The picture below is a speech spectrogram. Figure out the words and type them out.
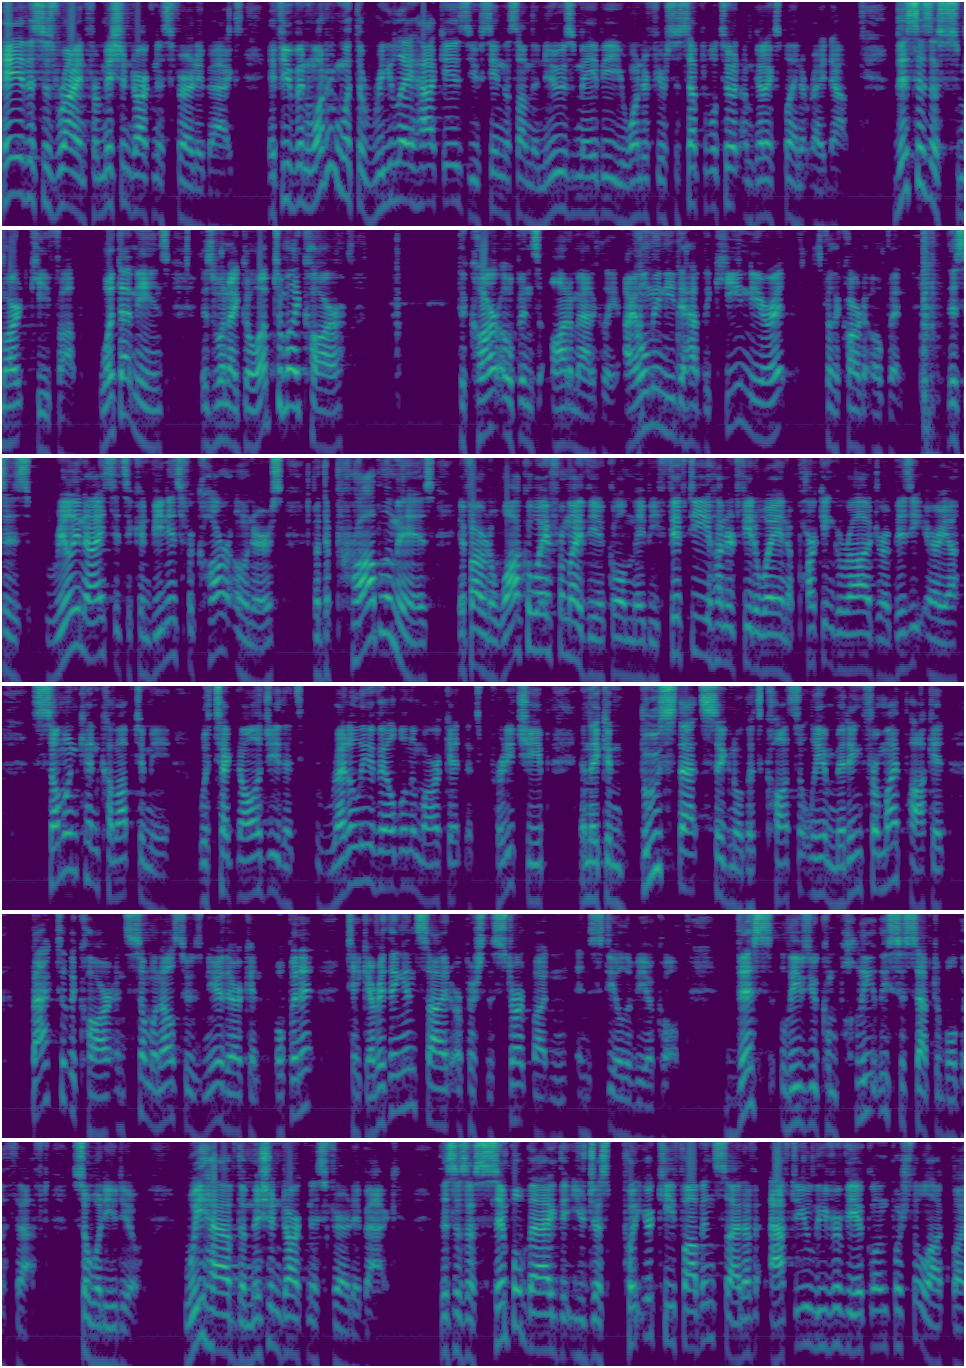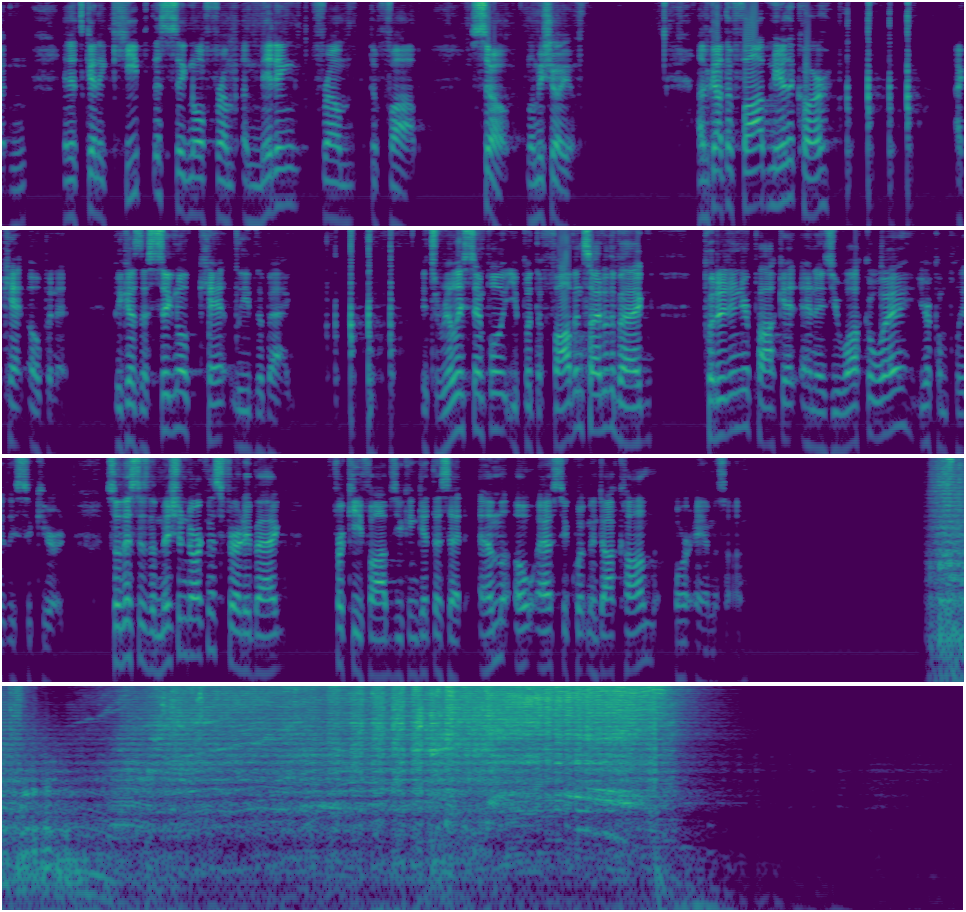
Hey, this is Ryan from Mission Darkness Faraday Bags. If you've been wondering what the relay hack is, you've seen this on the news maybe, you wonder if you're susceptible to it, I'm going to explain it right now. This is a smart key fob. What that means is when I go up to my car, the car opens automatically. I only need to have the key near it for the car to open. This is really nice. It's a convenience for car owners. But the problem is, if I were to walk away from my vehicle, maybe 50, 100 feet away in a parking garage or a busy area, someone can come up to me with technology that's readily available in the market, that's pretty cheap, and they can boost that signal that's constantly emitting from my pocket back to the car, and someone else who's near there can open it, take everything inside, or push the start button and steal the vehicle. This leaves you completely susceptible to theft. So, what do you do? We have the Mission Darkness Faraday bag. This is a simple bag that you just put your key fob inside of after you leave your vehicle and push the lock button, and it's going to keep the signal from emitting from the fob. So, let me show you. I've got the fob near the car. I can't open it because the signal can't leave the bag. It's really simple. You put the fob inside of the bag, put it in your pocket, and as you walk away, you're completely secured. So this is the Mission Darkness Faraday bag for key fobs. You can get this at mosequipment.com or Amazon.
